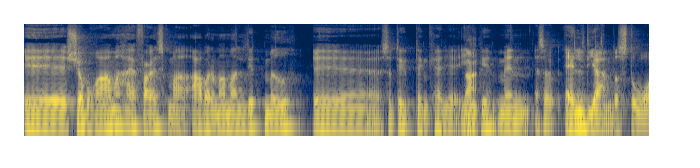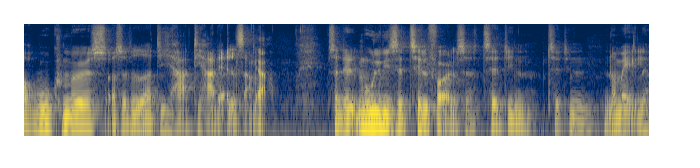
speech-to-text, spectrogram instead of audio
Øh, Shoporama har jeg faktisk meget, arbejdet meget, meget lidt med, øh, så det, den kan jeg Nej. ikke, men altså, alle de andre store, WooCommerce og så videre, de har, de har det alle sammen. Ja. Så det er muligvis et tilføjelse til din, til din normale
